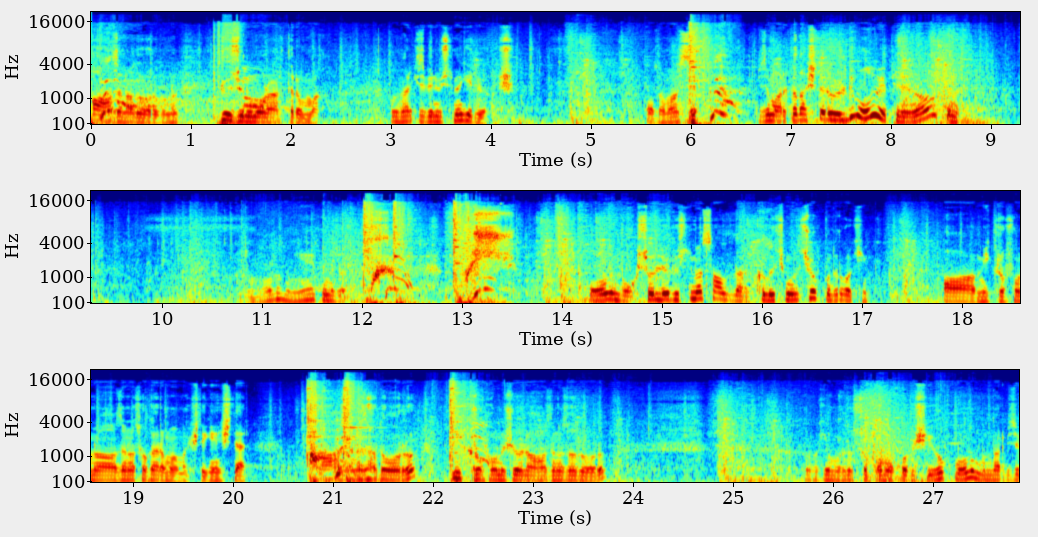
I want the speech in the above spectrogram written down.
ağzına doğru bunu. Gözünü morartırım bak. Oğlum herkes benim üstüme geliyor. O zaman size... Bizim arkadaşlar öldü mü oğlum hepiniz? Ne yaptınız? Oğlum niye hepiniz... Oğlum boksörler üstüme saldılar. Kılıç mılıç yok mu? Dur bakayım. Aa mikrofonu ağzına sokarım ama işte gençler. Ağzınıza doğru. Mikrofonu şöyle ağzınıza doğru. Dur bakayım burada sopa mopa bir şey yok mu oğlum? Bunlar bizi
